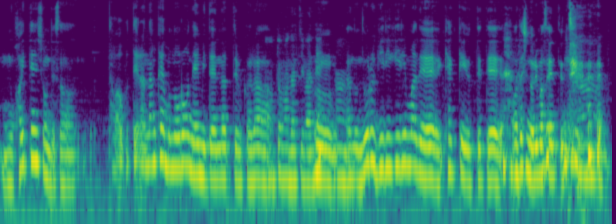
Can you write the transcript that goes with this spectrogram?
もうハイテンションでさ「タワー・オブ・テラー何回も乗ろうね」みたいになってるかおら、友達はね、あの乗るギリギリまでキャッキャ言ってて「私乗りません」って言って、うん。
